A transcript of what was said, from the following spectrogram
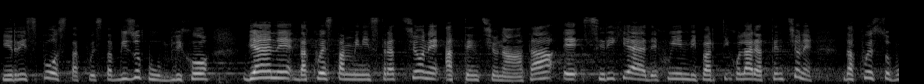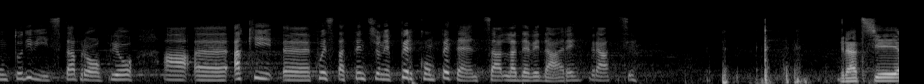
in risposta a questo avviso pubblico viene da questa amministrazione attenzionata e si richiede quindi particolare attenzione da questo punto di vista proprio a, eh, a chi eh, questa attenzione per competenza la deve dare. Grazie. Grazie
